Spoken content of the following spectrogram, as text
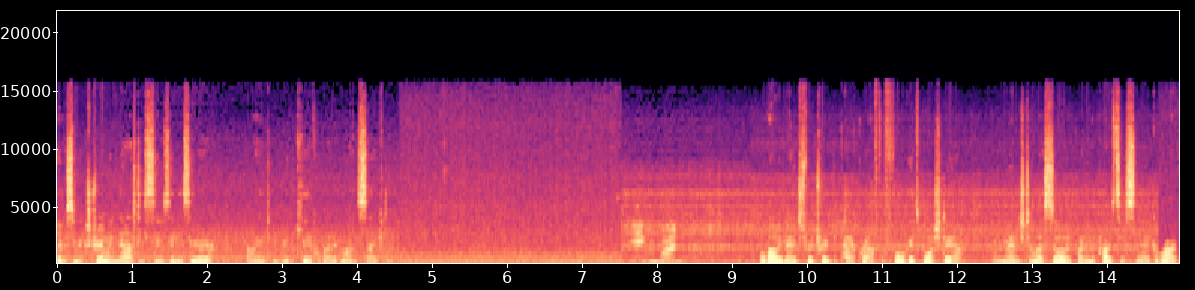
There are some extremely nasty sieves in this area, and we need to be really careful about everyone's safety. Good one. Although we managed to retrieve the pack raft, the fall gets washed out, and we managed to lasso it, but in the process snag a rope,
